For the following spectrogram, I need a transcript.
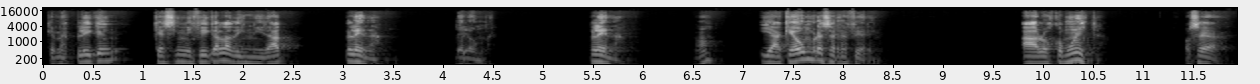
que me expliquen qué significa la dignidad plena del hombre. Plena, ¿no? ¿Y a qué hombre se refieren? A los comunistas. O sea,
